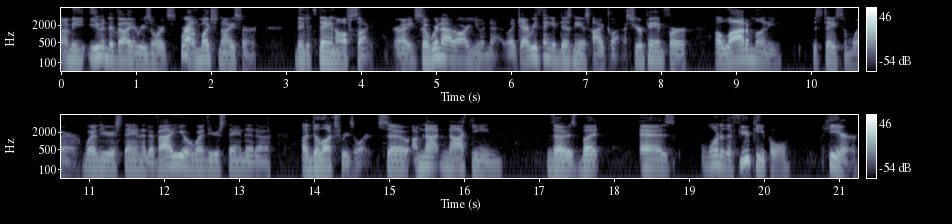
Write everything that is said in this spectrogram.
I mean, even the value resorts are much nicer than staying off site, right? So we're not arguing that. Like everything at Disney is high class. You're paying for a lot of money to stay somewhere, whether you're staying at a value or whether you're staying at a, a deluxe resort. So I'm not knocking those, but as one of the few people here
